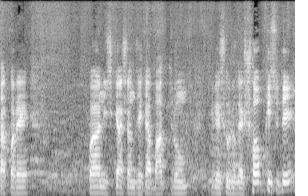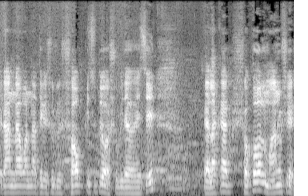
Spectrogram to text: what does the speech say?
তারপরে নিষ্কাশন যেটা বাথরুম থেকে শুরু করে সব কিছুতে রান্না বান্না থেকে শুরু করে সব কিছুতে অসুবিধা হয়েছে। এলাকার সকল মানুষের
